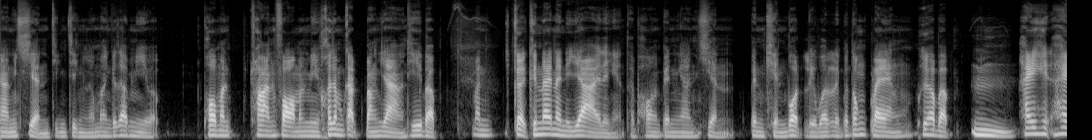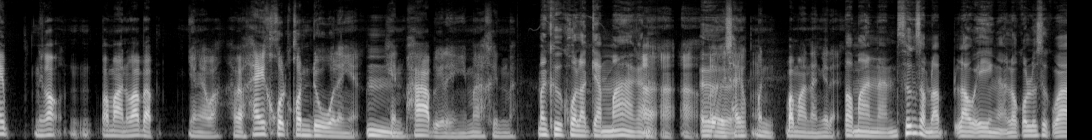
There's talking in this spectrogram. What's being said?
งานเขียนจริง ๆ แล้วมันก็จะมีแบบ พอมัน transform มันมีข้อจำกัดบางอย่างที่แบบ มันเกิดขึ้นได้ในนิยายอะไรเงี้ยแต่พอมันเป็นงานเขียนเป็นเขียนบทหรือว่าอะไรก็ต้องแปลงเพื่อแบบ อืมให้ให้นึกออกประมาณว่าแบบยังไงวะแบบให้คนคนดูอะไรเงี้ยอืมเห็นภาพหรืออะไรอย่างงี้มากขึ้นไหม มันคือคนละแกรมมากันอ่าอะอ่าอ่าเอเอออใช้มันประมาณนั้นก็ได้ประมาณนั้น ซึ่งสำหรับเราเองอะ เราก็รู้สึกว่า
